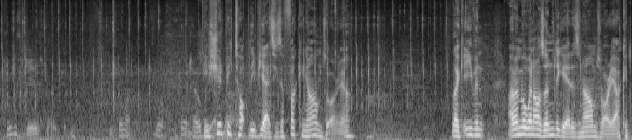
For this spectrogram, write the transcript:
I think his gear's broken. He's not. He's not, he's not healthy He should be top DPS. He's a fucking arms warrior. Like even, I remember when I was undergeared as an arms warrior, I could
